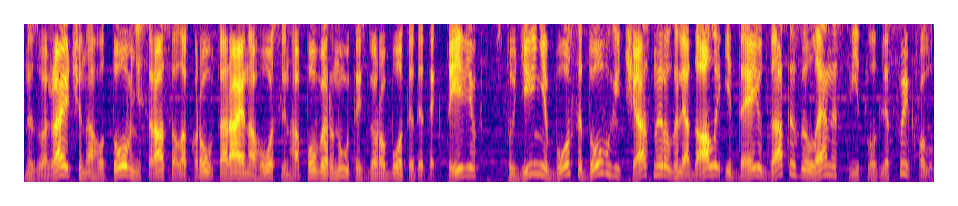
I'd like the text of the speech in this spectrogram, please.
Незважаючи на готовність Расела Кроу та Райана Гослінга повернутись до роботи детективів, студійні боси довгий час не розглядали ідею дати зелене світло для сиквелу.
